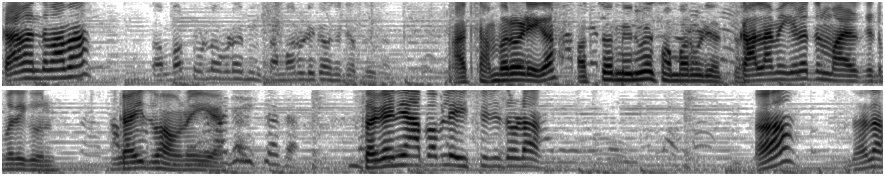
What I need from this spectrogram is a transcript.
काय म्हणता मामा? सांबार तोडला एवढा मी. सांबारवडी करायसाठी आपल्या आज सांबारवडी का? आजचा मेनू आहे सांबारवडी आजचा. काल आम्ही गेलो होतो मार्केटमध्ये घेऊन. काहीच भाव नाही आहे. सगळ्यांनी आपापल्या हिस्सेची तोडा. हा? झाला?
